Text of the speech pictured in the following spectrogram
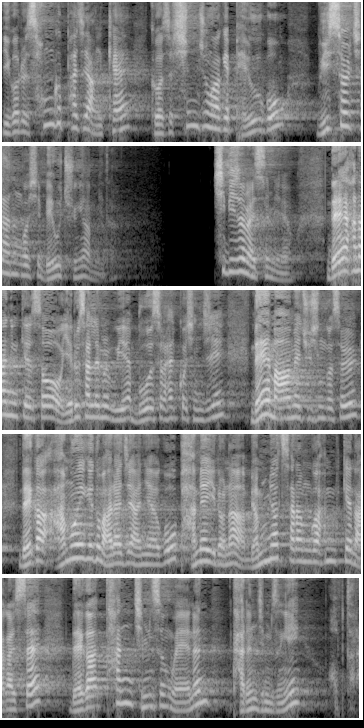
이거를 성급하지 않게 그것을 신중하게 배우고 리서치하는 것이 매우 중요합니다. 12절 말씀이에요. 내 하나님께서 예루살렘을 위해 무엇을 할 것인지 내 마음에 주신 것을 내가 아무에게도 말하지 아니하고 밤에 일어나 몇몇 사람과 함께 나갈새 내가 탄 짐승 외에는 다른 짐승이 없더라.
